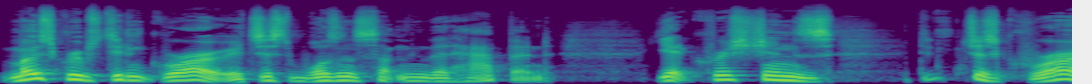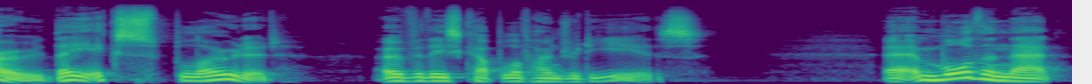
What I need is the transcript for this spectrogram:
Most groups didn't grow, it just wasn't something that happened. Yet Christians didn't just grow, they exploded over these couple of hundred years. And more than that,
